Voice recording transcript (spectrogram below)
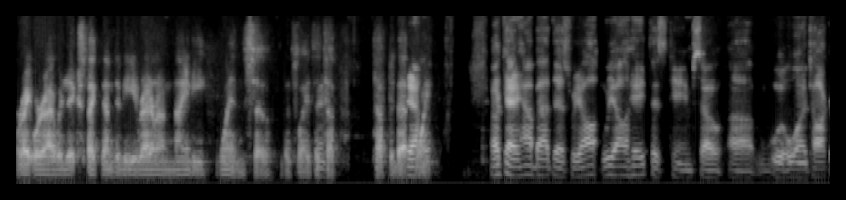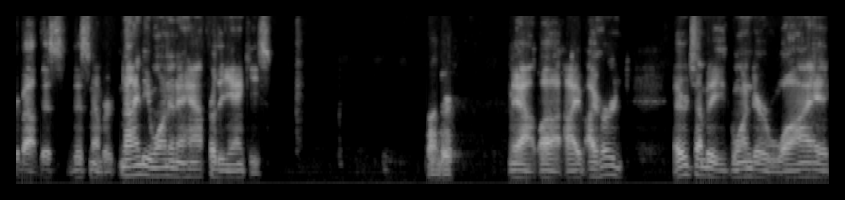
right where I would expect them to be, right around 90 wins. So that's why it's a hmm. tough, tough to bet yeah. point. Okay, how about this? We all we all hate this team, so uh, we'll want to talk about this this number 91 and a half for the Yankees. Thunder. Yeah, uh, I I heard I heard somebody wonder why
